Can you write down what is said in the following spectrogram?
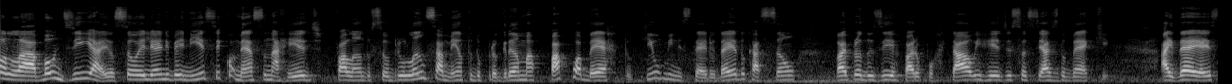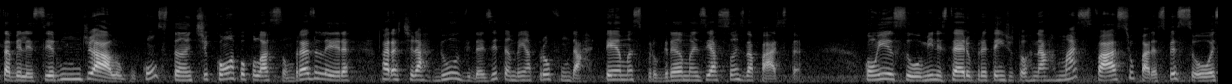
Olá, bom dia. Eu sou Eliane Benício e começo na rede falando sobre o lançamento do programa Papo Aberto, que o Ministério da Educação vai produzir para o portal e redes sociais do MEC. A ideia é estabelecer um diálogo constante com a população brasileira para tirar dúvidas e também aprofundar temas, programas e ações da pasta. Com isso, o Ministério pretende tornar mais fácil para as pessoas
